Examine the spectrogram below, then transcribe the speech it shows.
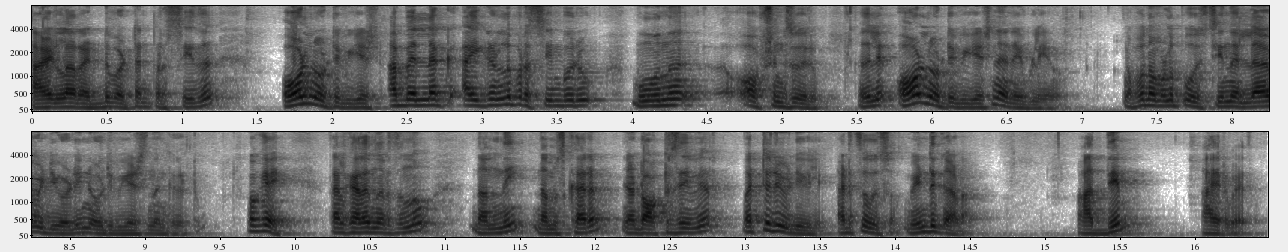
താഴെയുള്ള റെഡ് ബട്ടൺ പ്രസ് ചെയ്ത് ഓൾ നോട്ടിഫിക്കേഷൻ ആ ബെല്ല ഐക്കണിൽ പ്രസ് ചെയ്യുമ്പോൾ ഒരു മൂന്ന് ഓപ്ഷൻസ് വരും. അതിൽ ഓൾ നോട്ടിഫിക്കേഷൻ എനേബിൾ ചെയ്യണം. അപ്പോൾ നമ്മൾ പോസ്റ്റ് ചെയ്യുന്ന എല്ലാ വീഡിയോയുടെയും നോട്ടിഫിക്കേഷൻ നിങ്ങൾക്ക് കിട്ടും. ഓക്കെ തൽക്കാലം നിർത്തുന്നു. നന്ദി നമസ്കാരം. ഞാൻ ഡോക്ടർ സേവിയർ. മറ്റൊരു വീഡിയോയിൽ അടുത്ത ദിവസം വീണ്ടും കാണാം. ആദ്യം ആയുർവേദം.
